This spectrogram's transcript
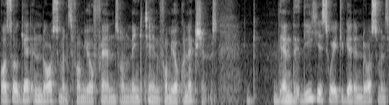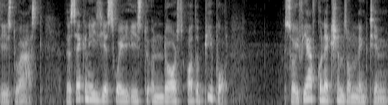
Also, get endorsements from your friends on LinkedIn, from your connections. And the, the easiest way to get endorsements is to ask. The second easiest way is to endorse other people. So, if you have connections on LinkedIn,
